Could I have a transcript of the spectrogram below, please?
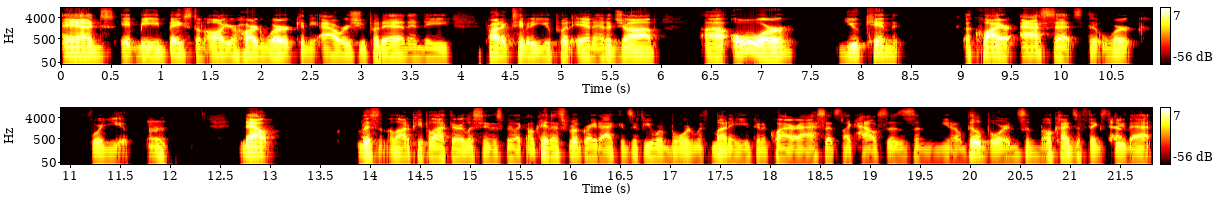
and it be based on all your hard work and the hours you put in and the productivity you put in at a job uh, or you can acquire assets that work for you mm. now listen, a lot of people out there listening to this be like, okay, that's real great, Atkins. If you were born with money, you can acquire assets like houses and you know billboards and all kinds of things yeah. to do that.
